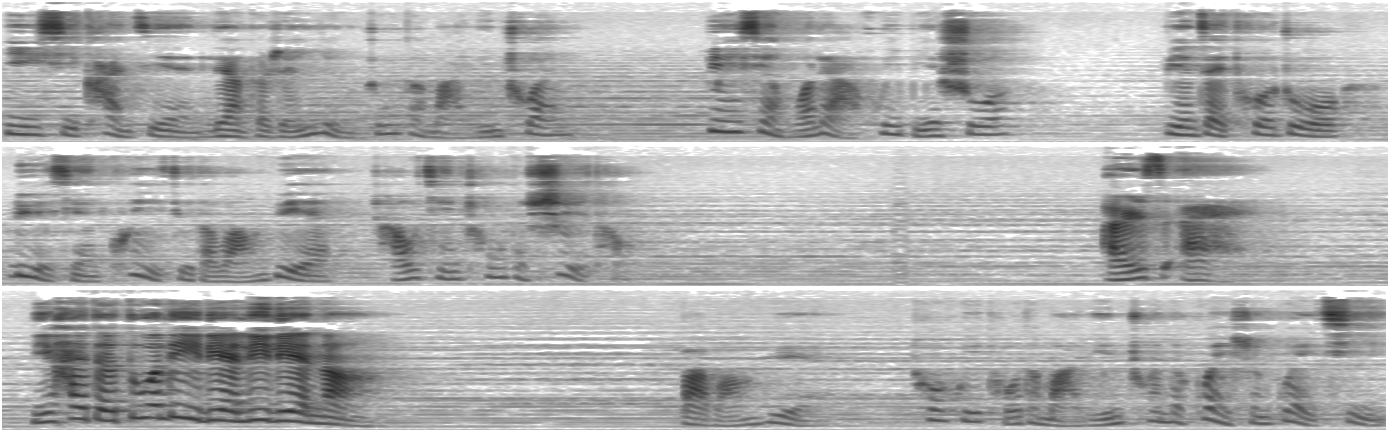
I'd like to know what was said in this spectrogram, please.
依稀看见两个人影中的马云川。边向我俩挥别说，边在拖住略显愧疚的王月朝前冲的势头。儿子，哎，你还得多历练历练呢。把王月拖回头的马云川的怪声怪气，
